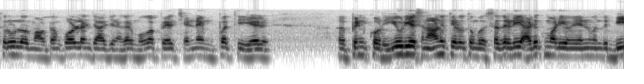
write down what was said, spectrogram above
திருவள்ளூர் மாவட்டம் கோல்டன் ஜார்ஜ் நகர் முகப்பேர் சென்னை முப்பத்தி ஏழு பின்கோடு யூடிஎஸ் நானூற்றி எழுபத்தொம்போது சதுரடி அடுக்குமாடி எண் வந்து பி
